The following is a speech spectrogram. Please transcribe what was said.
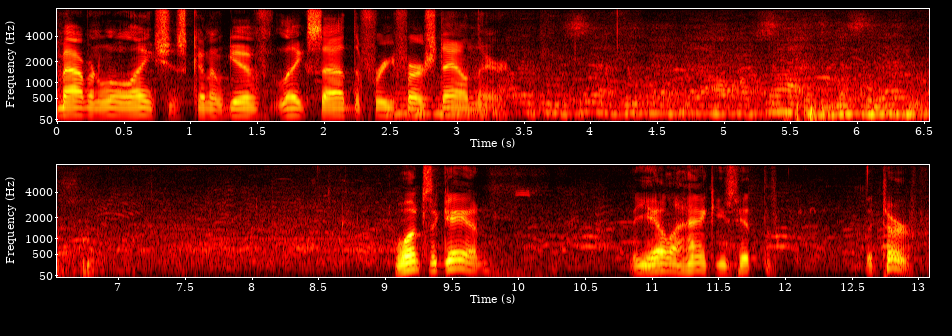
Malvern a little anxious. Going to give Lakeside the free first down there. Once again, the Yellow Hankies hit the, the turf.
